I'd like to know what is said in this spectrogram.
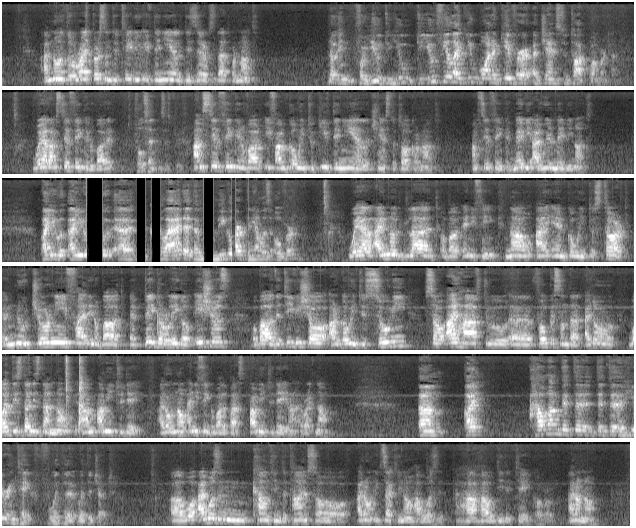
I'm not the right person to tell you if Danielle deserves that or not. No, in, for you, do you do you feel like you want to give her a chance to talk one more time? Well, I'm still thinking about it. Full sentences, please. I'm still thinking about if I'm going to give Danielle a chance to talk or not. I'm still thinking. Maybe I will, maybe not. Are you are you uh, glad that the legal part Danielle is over? Well, I'm not glad about anything. Now I am going to start a new journey fighting about a bigger legal issues about the TV show are going to sue me. So I have to uh, focus on that. I don't. What is done is done now. I'm, I'm in today. I don't know anything about the past. I'm in today right now. Um, I. How long did the did the hearing take with the with the judge? Uh, well, I wasn't counting the time, so I don't exactly know how was it. How, how did it take, or I don't know.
